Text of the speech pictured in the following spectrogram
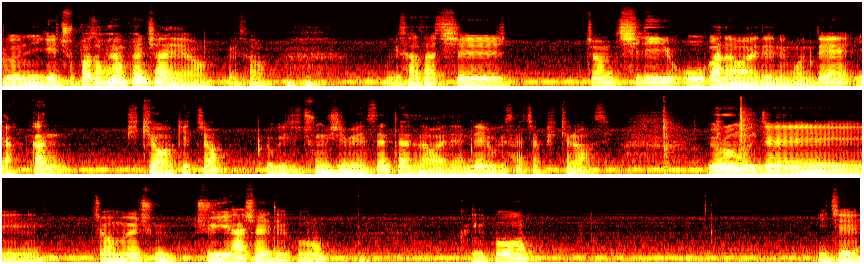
우선 이게 주파수 허용 편차예요. 그래서 447.725가 나와야 되는 건데 약간 비켜갔겠죠? 여기 중심의 센터에서 나와야 되는데 여기 살짝 비켜 나왔어요. 이런 문제점을 주, 주의하셔야 되고 그리고 이제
